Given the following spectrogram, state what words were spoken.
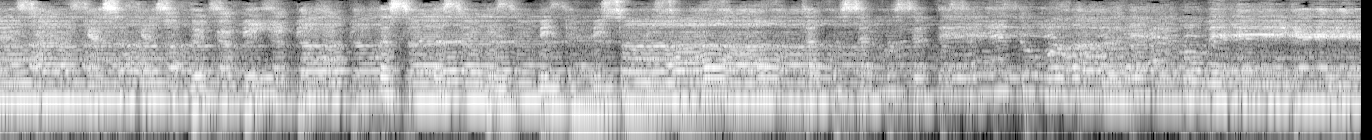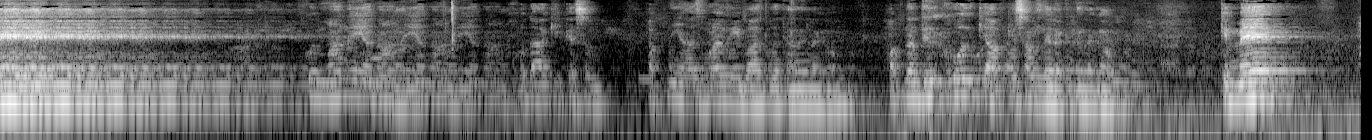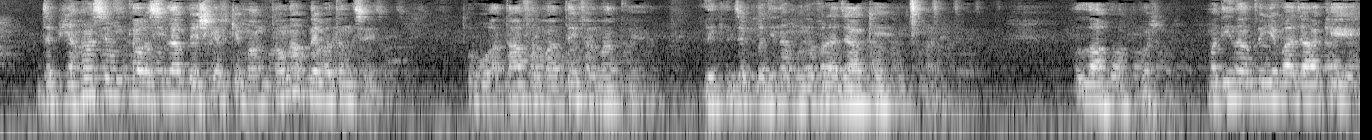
کیسا اب کبھی کبھی تصور بھی کیسا قسم، اپنی آزمائی ہوئی بات بتانے لگا ہوں، اپنا دل کھول کے آپ کے سامنے رکھنے لگا ہوں کہ میں جب یہاں سے ان کا وسیلہ پیش کر کے مانگتا ہوں نا اپنے وطن سے، تو وہ عطا فرماتے ہی فرماتے ہیں۔ لیکن جب مدینہ منورہ جا کے، اللہ اکبر، مدینہ تو یہ با جا کے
